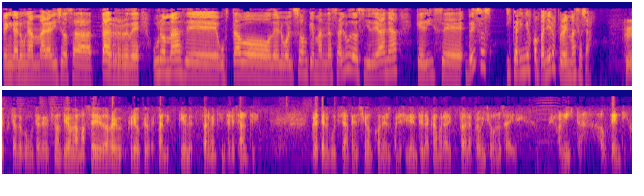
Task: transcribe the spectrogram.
Tengan una maravillosa tarde. Uno más de Gustavo del Bolsón que manda saludos y de Ana que dice besos y cariños compañeros, pero hay más allá. Estoy escuchando con mucha atención, la Macei de creo que lo que están discutiendo es totalmente interesante. Presten mucha atención con el presidente de la Cámara de Diputados de la provincia de Buenos Aires, peronista, auténtico,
